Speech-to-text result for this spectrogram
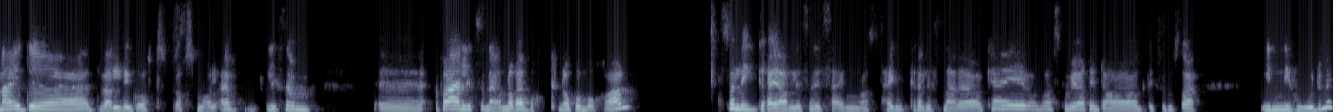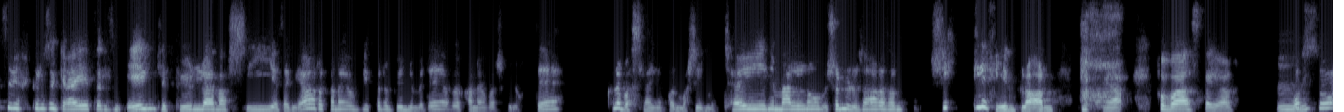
Nei, det er et veldig godt spørsmål. Jeg liksom eh, For jeg er litt sånn der, når jeg våkner på morgenen, så ligger jeg gjerne sånn i seng og så tenker jeg litt sånn der OK, hva skal vi gjøre i dag? Liksom så Inni hodet mitt så virker det så greit. Jeg er liksom egentlig full av energi. Jeg tenker ja, da kan jeg jo, vi kan jo begynne med det, og så kan jeg jo kanskje gjort det. Kan jeg bare slenge på en maskin med tøy innimellom? Skjønner du, så har jeg sånn skikkelig fin plan Ja. for hva jeg skal gjøre. Mm. Og så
